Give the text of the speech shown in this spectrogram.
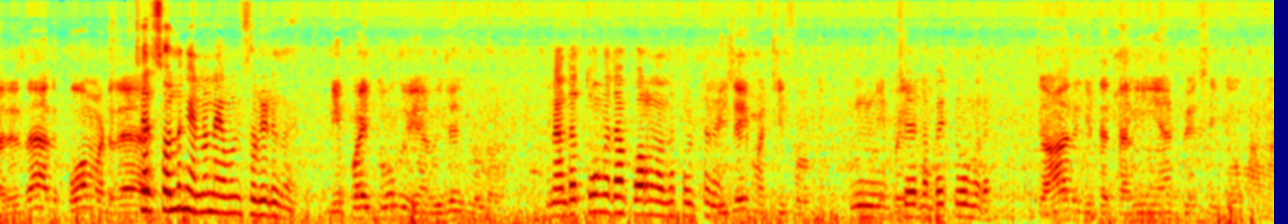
அதுதான் அது போக மாட்டேத. சரி சொல்லுங்கள் என்ன நேம்னு சொல்லிடுங்க. நீ போய் தூங்கு என் விஜய் சொல்றேன் நான் அந்த தூங்க தான் போகிறேன் சொல்லிட்டேன். விஜய் மச்சி சொல்லு ம் சரி நான் போய் தூங்குறேன். ஜாரு கிட்ட தனியா பேசிக்கோ மாமா.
